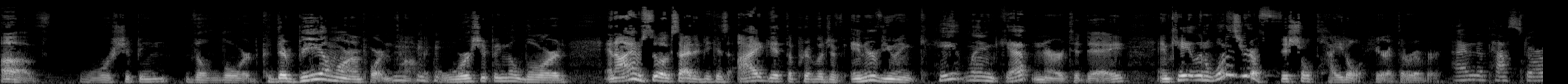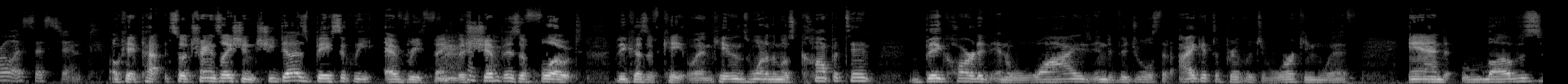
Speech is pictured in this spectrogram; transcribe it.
of worshiping the Lord. Could there be a more important topic? worshiping the Lord. And I am so excited because I get the privilege of interviewing Caitlin Gepner today. And Caitlin, what is your official title here at the River? I'm the pastoral assistant. Okay, so translation, she does basically everything. The ship is afloat because of Caitlin. Caitlin's one of the most competent big hearted and wise individuals that I get the privilege of working with and loves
